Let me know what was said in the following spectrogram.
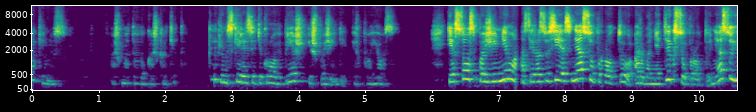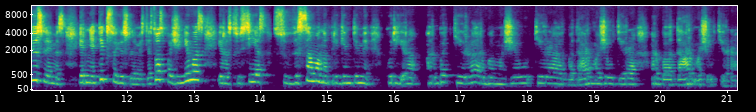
akinius, aš matau kažką kitą. Kaip jums skiriasi tikrovė prieš išpažinti ir po jos? Tiesos pažinimas yra susijęs ne su protu arba ne tik su protu, ne su jūslėmis ir ne tik su jūslėmis. Tiesos pažinimas yra susijęs su visa mano prigimtimi, kuri yra arba tyra, arba mažiau tyra, arba dar mažiau tyra, arba dar mažiau tyra.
